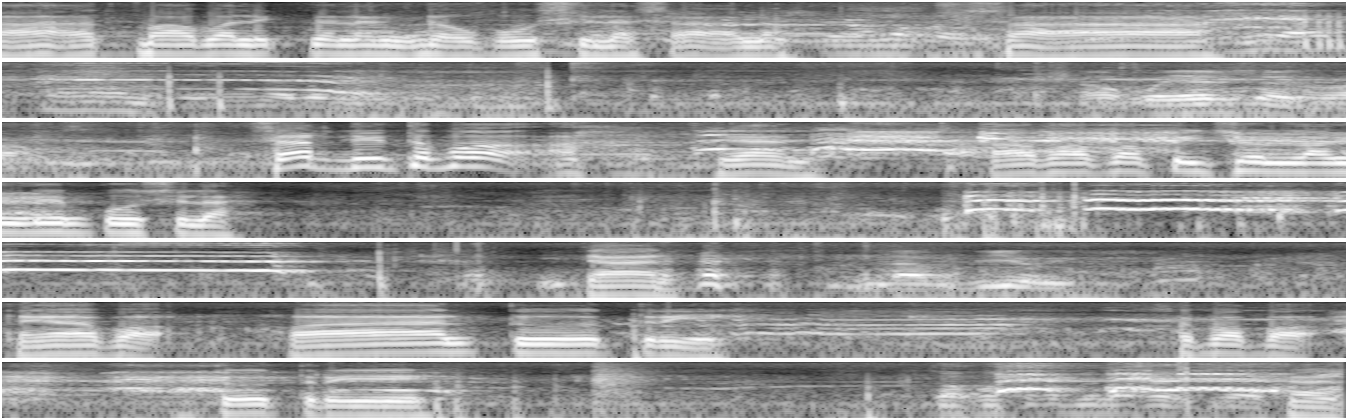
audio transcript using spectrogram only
Ah, at babalik na lang daw po sila sa ano, sa Ako yan, sir. Sir, dito po. Ah, yan. Ah, papapicture lang din po sila. Yan. Love you. Teka po. 1, 2, 3. Isa pa po. 2, 3. Takot na binakit. Yan.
